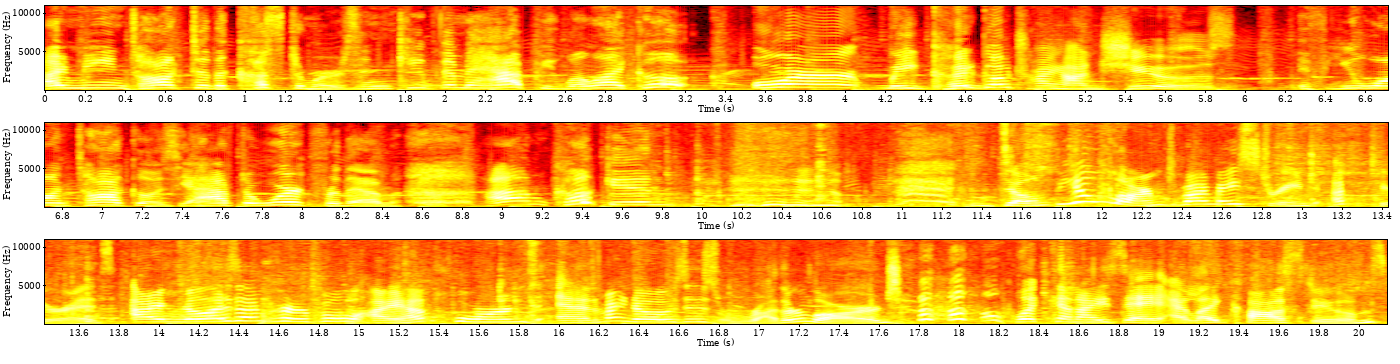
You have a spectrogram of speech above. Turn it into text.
I mean, talk to the customers and keep them happy while I cook. Or we could go try on shoes. If you want tacos, you have to work for them. I'm cooking. Don't be alarmed by my strange appearance. I realize I'm purple, I have horns, and my nose is rather large. what can I say? I like costumes.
